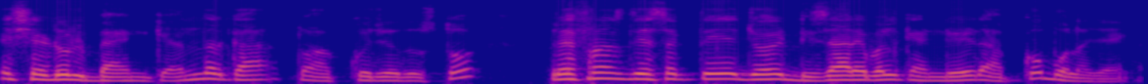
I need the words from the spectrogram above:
शेड्यूल बैंक के अंदर का तो आपको जो दोस्तों प्रेफरेंस दे सकते हैं, जो है डिजायरेबल कैंडिडेट आपको बोला जाएगा।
